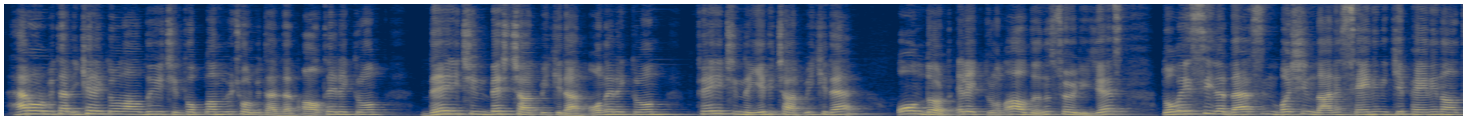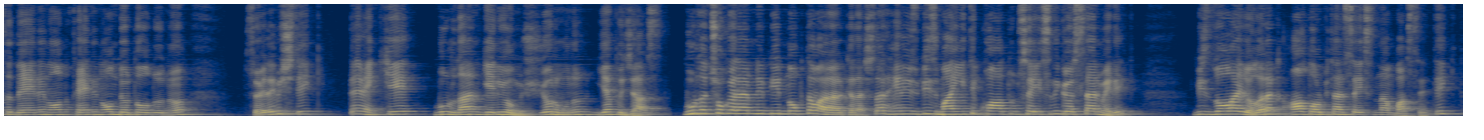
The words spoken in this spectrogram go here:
her orbital 2 elektron aldığı için toplamda 3 orbitalden 6 elektron. D için 5 çarpı 2'den 10 elektron. F için de 7 çarpı 2'den 14 elektron aldığını söyleyeceğiz. Dolayısıyla dersin başında hani S'nin 2, P'nin 6, D'nin 10, F'nin 14 olduğunu söylemiştik. Demek ki buradan geliyormuş yorumunu yapacağız. Burada çok önemli bir nokta var arkadaşlar. Henüz biz manyetik kuantum sayısını göstermedik. Biz dolaylı olarak alt orbital sayısından bahsettik.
